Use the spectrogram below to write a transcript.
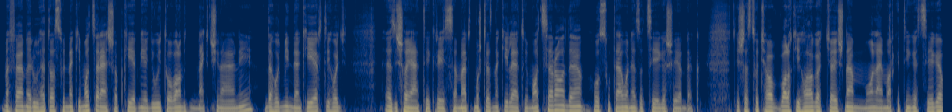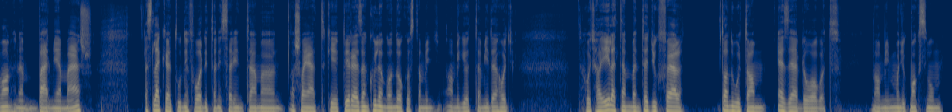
mert felmerülhet az, hogy neki macerásabb kérni egy újtól valamit megcsinálni, de hogy mindenki érti, hogy ez is a játék része, mert most ez neki lehet, hogy macera, de hosszú távon ez a céges érdek. És ezt, hogyha valaki hallgatja, és nem online marketing egy cége van, hanem bármilyen más, ezt le kell tudni fordítani szerintem a saját képére. Ezen külön gondolkoztam, így, amíg jöttem ide, hogy hogyha életemben tegyük fel, tanultam ezer dolgot, ami mondjuk maximum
